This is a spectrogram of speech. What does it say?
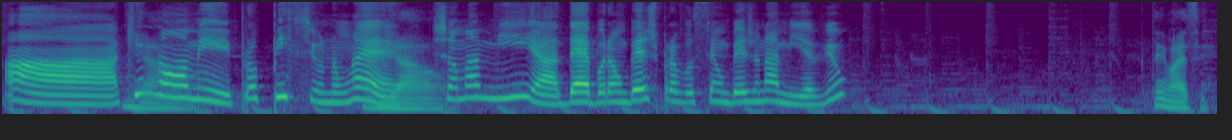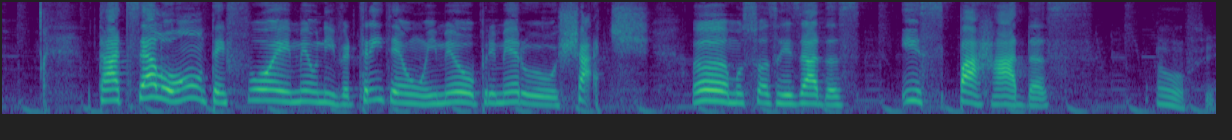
Ah, que Miau. nome propício, não é? Miau. Chama Mia. Débora, um beijo pra você, um beijo na Mia, viu? Tem mais aí. Tatselo, ontem foi meu nível 31 e meu primeiro chat. Amo suas risadas esparradas. Fi.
